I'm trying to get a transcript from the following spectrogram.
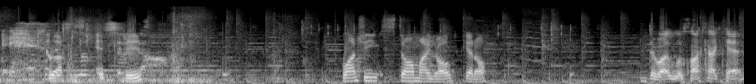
It it's so this. dumb. Why don't you steal my gold? Get off. Do I look like I care?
